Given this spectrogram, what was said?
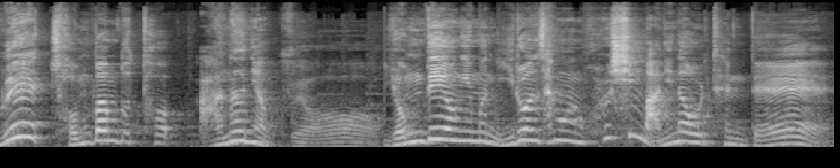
왜 전반부터 안 하냐고요. 0대 0이면 이런 상황 훨씬 많이 나올 텐데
